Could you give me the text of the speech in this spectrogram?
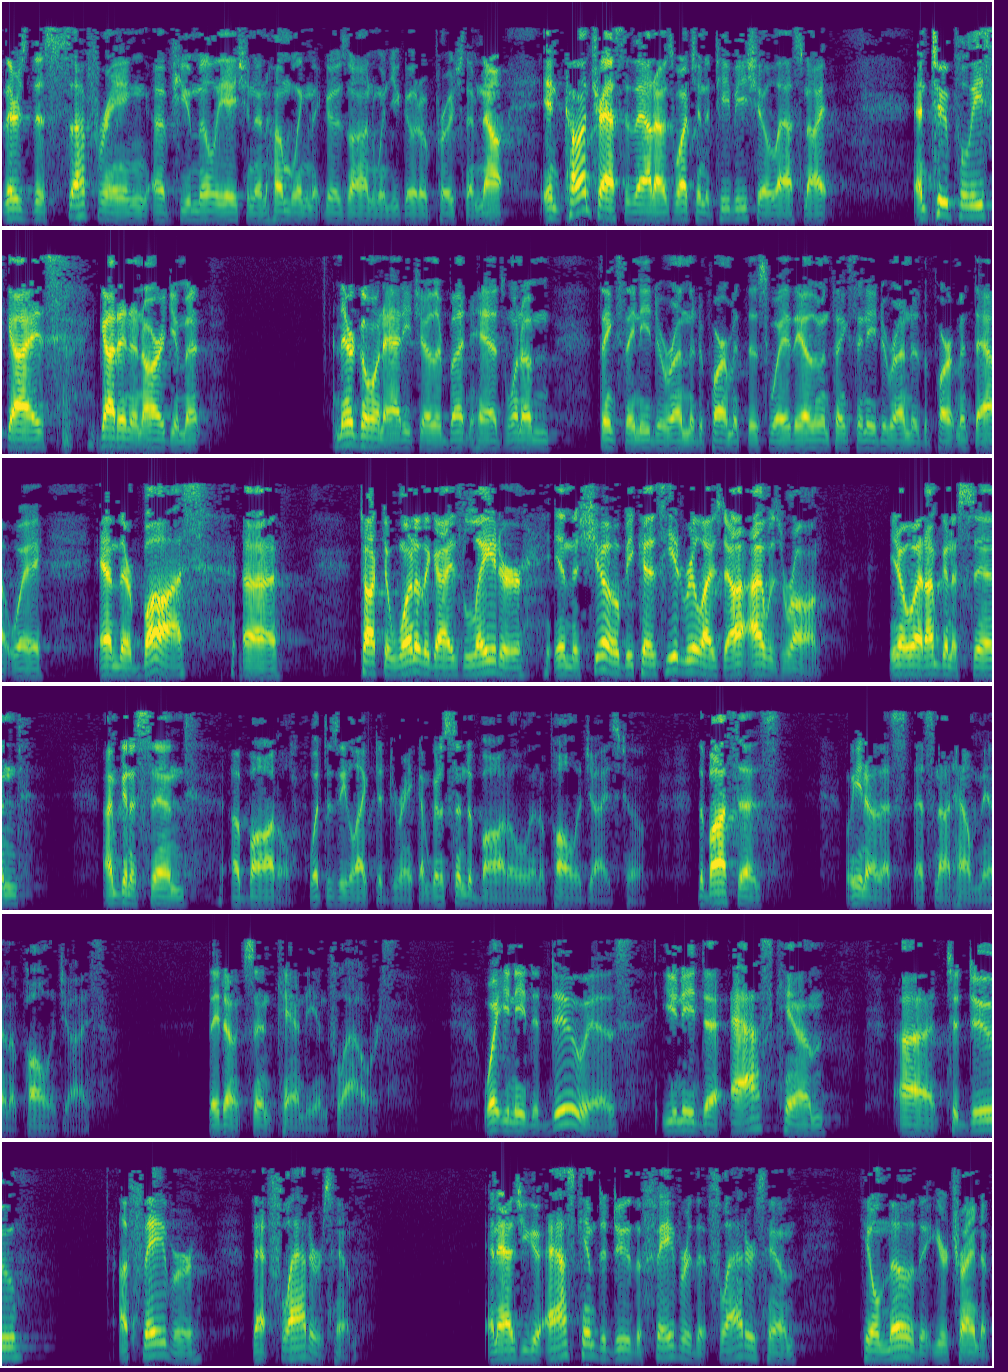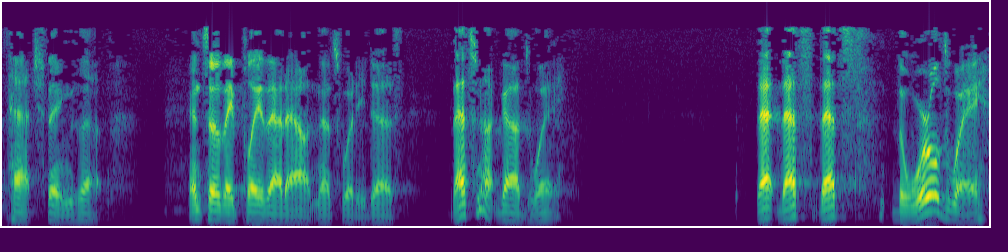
there's this suffering of humiliation and humbling that goes on when you go to approach them. Now, in contrast to that, I was watching a TV show last night, and two police guys got in an argument. And they're going at each other, butting heads. One of them thinks they need to run the department this way. The other one thinks they need to run the department that way. And their boss uh, talked to one of the guys later in the show because he had realized I, I was wrong you know what? I'm going to send, I'm going to send a bottle. What does he like to drink? I'm going to send a bottle and apologize to him. The boss says, well, you know, that's, that's not how men apologize. They don't send candy and flowers. What you need to do is you need to ask him uh, to do a favor that flatters him. And as you ask him to do the favor that flatters him, he'll know that you're trying to patch things up. And so they play that out, and that's what he does. That's not God's way. That, that's, that's the world's way,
